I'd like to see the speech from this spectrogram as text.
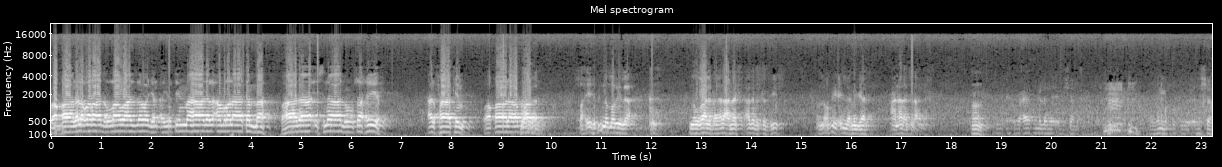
فقال لو أراد الله عز وجل أن يتم هذا الأمر لأتمه وهذا إسناد صحيح. الحاكم وقال أبو عبد صحيح بالنظر إلى أن الغالب على الأعمش عدم التدريس وأنه فيه علة من جهة عن علة الأعمش. وعاكم ولا هشام هنا مكتوب هشام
